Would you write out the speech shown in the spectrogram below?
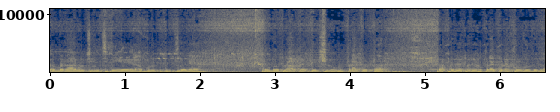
ನಮ್ಮ ರಾಘು ಚಿಂಚಣಿಗೆ ಅಮೃತ್ ಬಿಜ್ಜನ ನಮ್ಮ ಬ್ಲಾಕ್ ಅಧ್ಯಕ್ಷರು ಉತ್ತರ ಕೊಟ್ಟಾರೆ. ನಾ ಪದೇ ಪದೇ ಉತ್ತರ ಕೊಡೋಕೆ ಹೋಗೋದಿಲ್ಲ.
